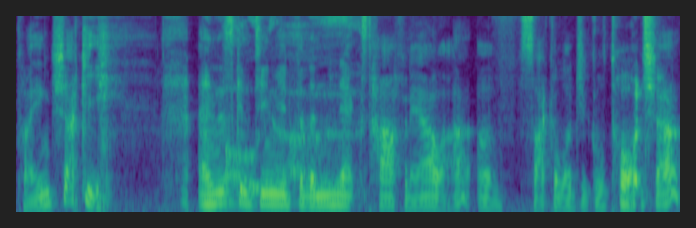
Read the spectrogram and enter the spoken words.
playing Chucky. And this continued for the next half an hour of psychological torture.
